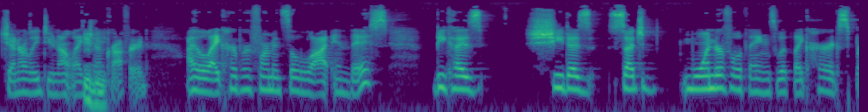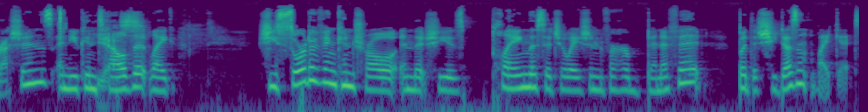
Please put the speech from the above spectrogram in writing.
generally do not like Joan Mhm. Crawford. I like her performance a lot in this because she does such wonderful things with like her expressions and you can tell that like she's sort of in control in that she is playing the situation for her benefit but that she doesn't like it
